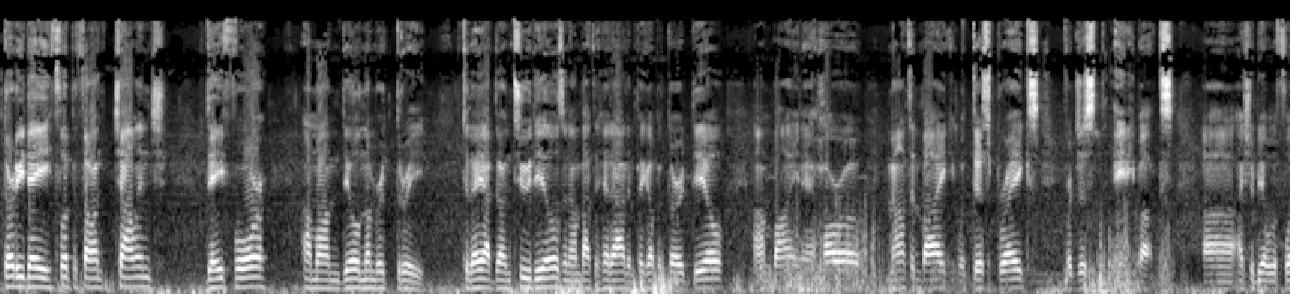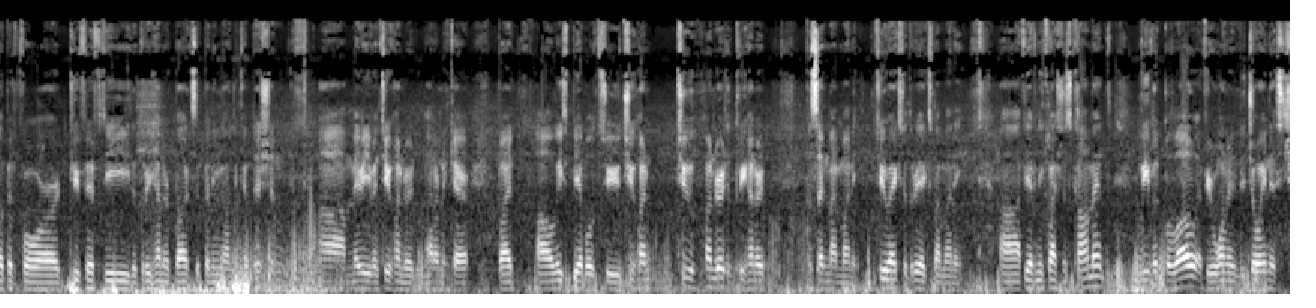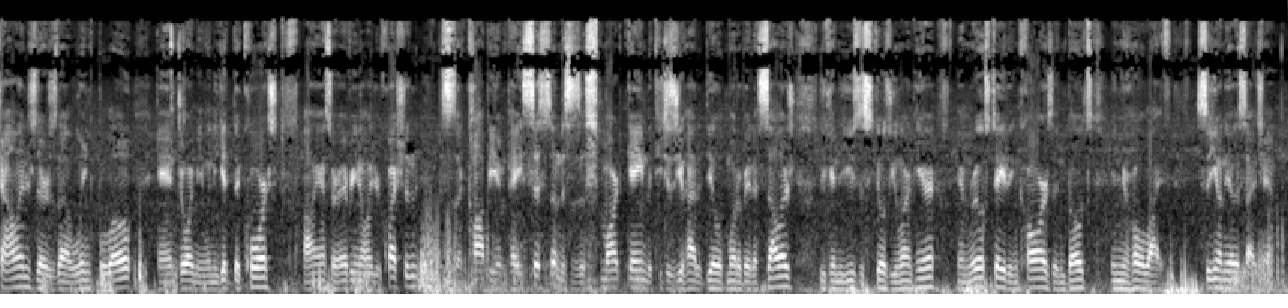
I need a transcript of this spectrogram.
30 day flipathon challenge, day four. I'm on deal number three. Today I've done two deals and I'm about to head out and pick up a third deal. I'm buying a Haro mountain bike with disc brakes for just 80 bucks. Uh, I should be able to flip it for 250 to 300 bucks depending on the condition, um, maybe even 200. I don't care, but I'll at least be able to 200, 200 to 300 percent my money, 2x or 3x my money. Uh, if you have any questions, comment, leave it below. If you're wanting to join this challenge, there's the link below and join me. When you get the course, I'll answer every and all your questions. This is a copy and paste system. This is a smart game that teaches you how to deal with motivated sellers. You can use the skills you learn here in real estate, in cars, in boats, in your whole life. See you on the other side, champ.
